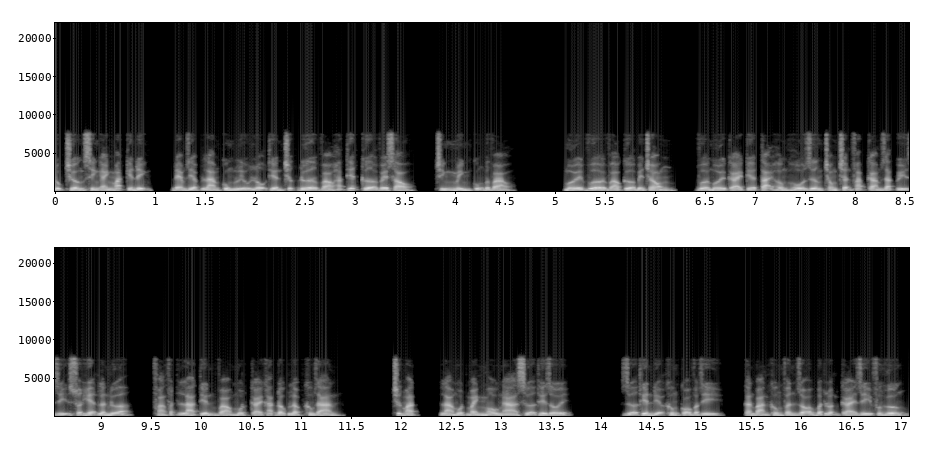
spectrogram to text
lục trường sinh ánh mắt kiên định, đem diệp lam cùng lưu lộ thiền trước đưa vào hát thiết cửa về sau, chính mình cũng bước vào. Mới vừa vào cửa bên trong, vừa mới cái kia tại hồng hồ dương trong trận pháp cảm giác quỷ dị xuất hiện lần nữa, phản phất là tiến vào một cái khác độc lập không gian. Trước mặt, là một mảnh màu ngà sữa thế giới. Giữa thiên địa không có vật gì, căn bản không phân rõ bất luận cái gì phương hướng,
